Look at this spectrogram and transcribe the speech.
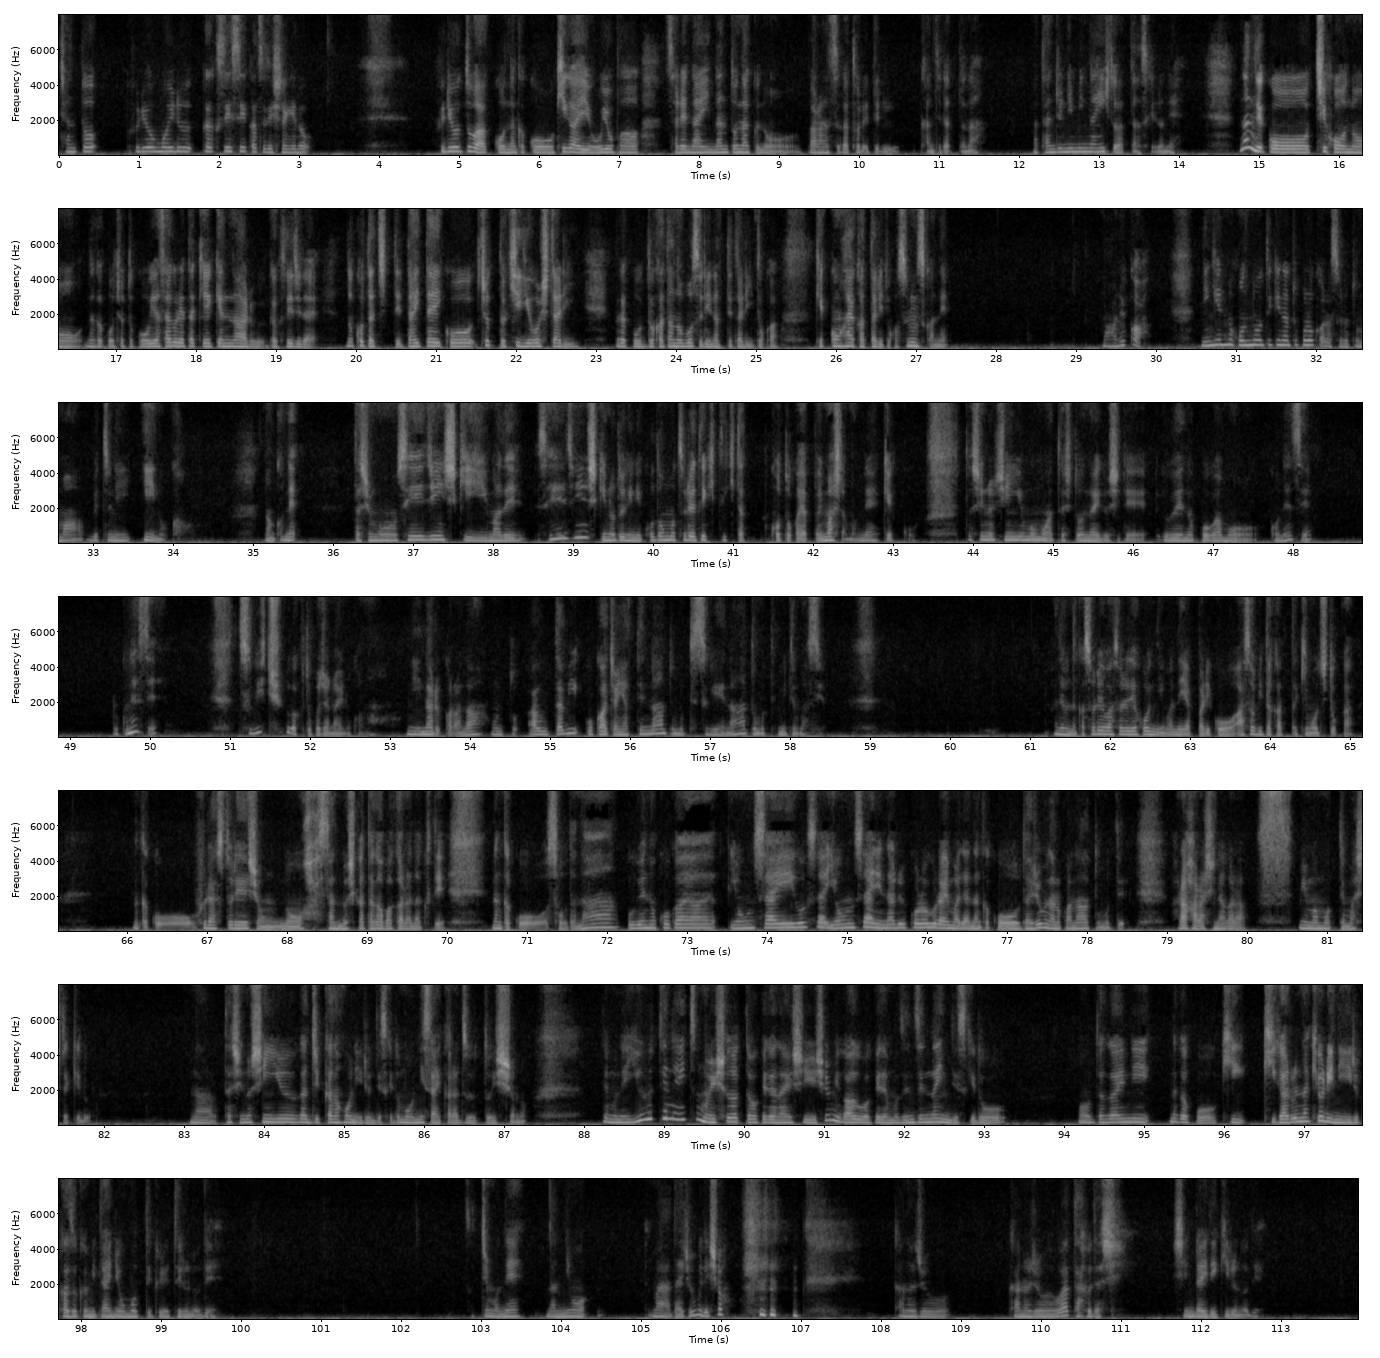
ちゃんと不良もいる学生生活でしたけど、不良とは、こう、なんかこう、危害を及ばされない、なんとなくのバランスが取れてる感じだったな。まあ、単純にみんないい人だったんですけどね。なんでこう、地方の、なんかこう、ちょっとこう、やさぐれた経験のある学生時代の子たちって大体こう、ちょっと起業したり、なんかこう、土方のボスになってたりとか、結婚早かったりとかするんすかね。まああれか。人間の本能的なところからするとまあ別にいいのか。なんかね、私も成人式まで、成人式の時に子供連れてきてきた子とかやっぱいましたもんね、結構。私の親友ももう私と同い年で、上の子がもう5年生 ?6 年生？次中学とかじゃないのかな？になるからな。ほんと、会うたびお母ちゃんやってんなと思ってすげえなと思って見てますよ。でもなんかそれはそれで本人はね、やっぱりこう遊びたかった気持ちとか、なんかこう、フラストレーションの発散の仕方がわからなくて、なんかこう、そうだな、上の子が4歳、5歳、4歳になる頃ぐらいまではなんかこう、大丈夫なのかなと思って、ハラハラしながら見守ってましたけど。まあ、私の親友が実家の方にいるんですけどもう、2歳からずっと一緒の。でもね、言うてね、いつも一緒だったわけじゃないし、趣味が合うわけでも全然ないんですけど、まあ、お互いになんかこう気、気軽な距離にいる家族みたいに思ってくれてるので、そっちもね、何にも、まあ大丈夫でしょ。彼女、彼女はタフだし、信頼できるので。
